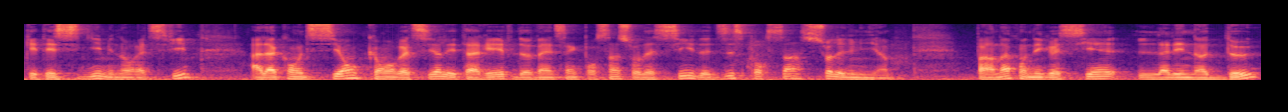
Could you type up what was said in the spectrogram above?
qui était signé mais non ratifié, à la condition qu'on retire les tarifs de 25% sur l'acier et de 10% sur l'aluminium. Pendant qu'on négociait l'ALENA 2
